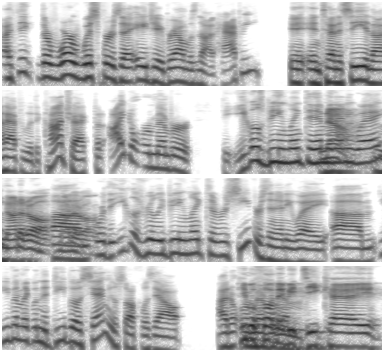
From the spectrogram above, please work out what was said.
I think there were whispers that AJ Brown was not happy in, in Tennessee and not happy with the contract, but I don't remember the Eagles being linked to him no, in any way. Not at all. Not um, at all. Or the Eagles really being linked to receivers in any way. Um, even like when the Deebo Samuel stuff was out, I don't. People thought maybe them. DK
